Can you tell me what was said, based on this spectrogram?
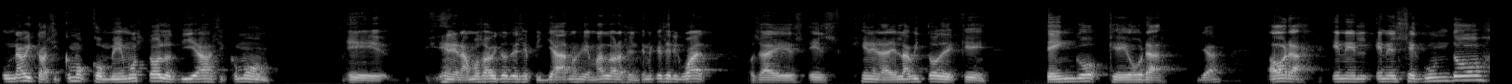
un hábito, así como comemos todos los días, así como eh, generamos hábitos de cepillarnos y demás, la oración tiene que ser igual. O sea, es, generar el hábito de que tengo que orar, ¿ya? Ahora, en el, en el segundo,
